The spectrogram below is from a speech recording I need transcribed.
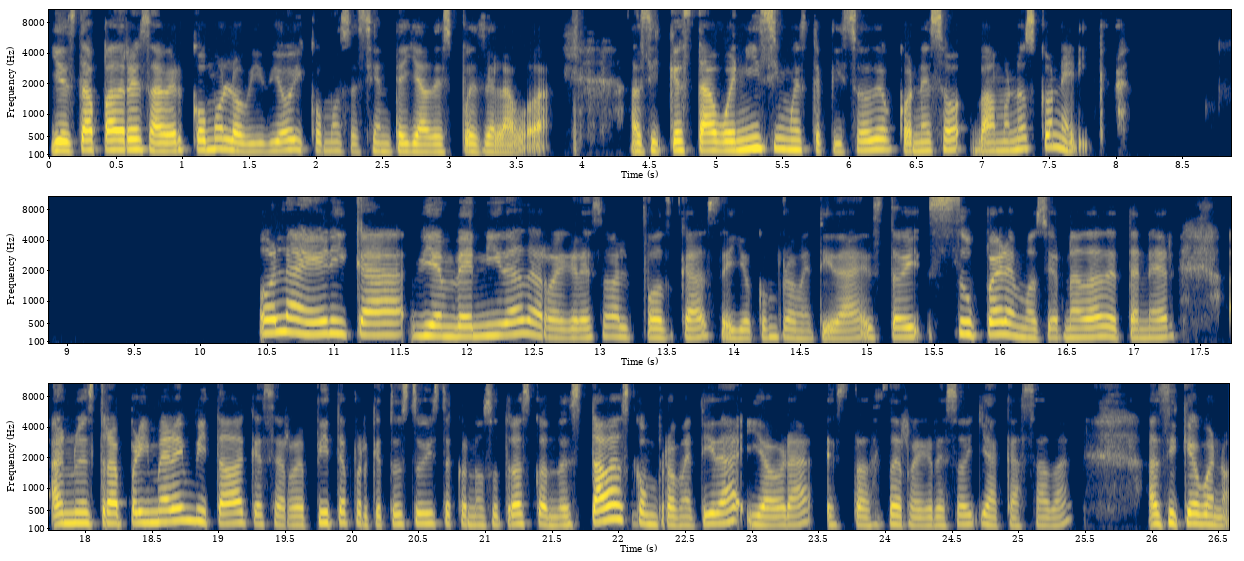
y está padre saber cómo lo vivió y cómo se siente ya después de la boda. Así que está buenísimo este episodio. Con eso, vámonos con Erika. Hola Erika, bienvenida de regreso al podcast de Yo Comprometida. Estoy súper emocionada de tener a nuestra primera invitada que se repite porque tú estuviste con nosotras cuando estabas comprometida y ahora estás de regreso ya casada. Así que bueno,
